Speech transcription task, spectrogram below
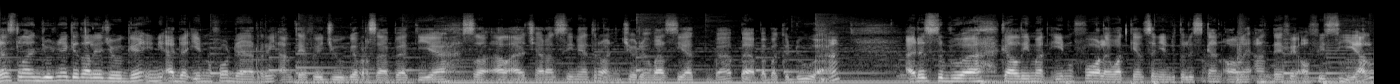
Dan selanjutnya kita lihat juga ini ada info dari Antv juga persahabat ya. Soal acara sinetron Jodoh Wasiat Bapak, Bapak kedua. Ada sebuah kalimat info lewat caption yang dituliskan oleh Antv Official.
